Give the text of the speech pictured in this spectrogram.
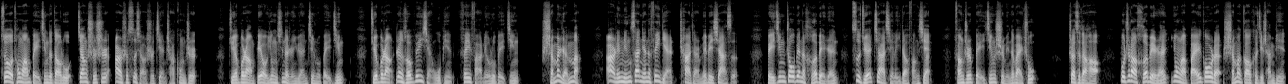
所有通往北京的道路将实施二十四小时检查控制，绝不让别有用心的人员进入北京，绝不让任何危险物品非法流入北京。什么人嘛？二零零三年的非典差点没被吓死。北京周边的河北人自觉架起了一道防线，防止北京市民的外出。这次倒好，不知道河北人用了白沟的什么高科技产品，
